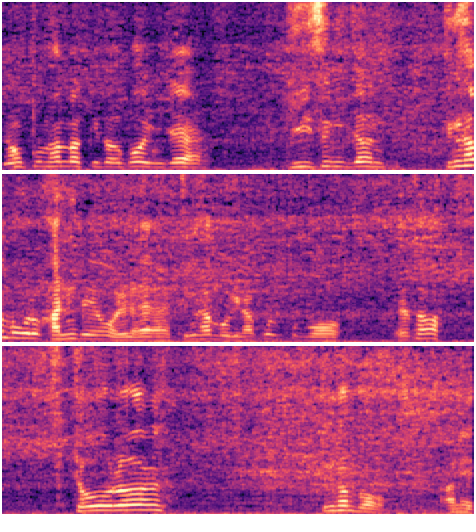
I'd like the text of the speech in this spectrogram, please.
명품 한 바퀴 돌고, 이제, 기승전 등산복으로 가는데요, 원래. 등산복이나 골프복. 그래서, 겨울은 등산복. 아니,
